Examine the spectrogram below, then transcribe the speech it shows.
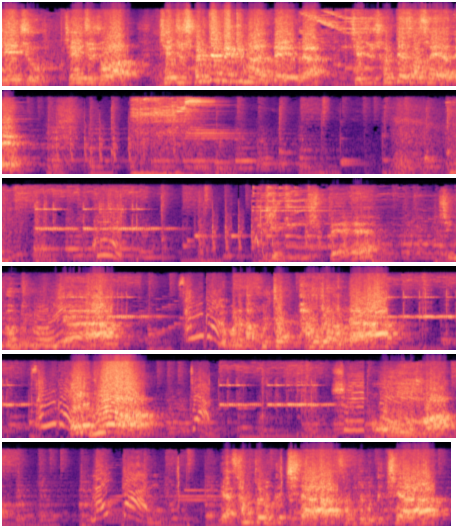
제주, 제주 좋아. 제주 절대 뺏기면 안 돼, 얘들아. 제주 절대 사수해야 돼. 제주 20배. 진검승부입니다. 이번에 나 홀짝 바로 들어간다. 어, 뭐야! 오, 좋아. 야, 3점은 끝이다. 3점은 끝이야.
